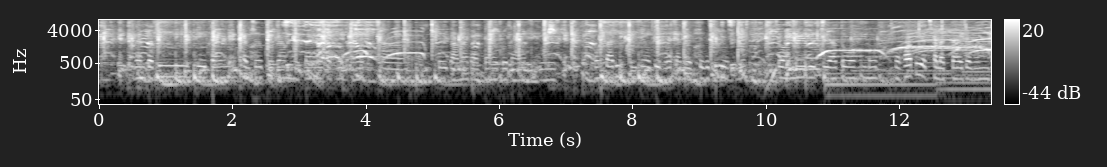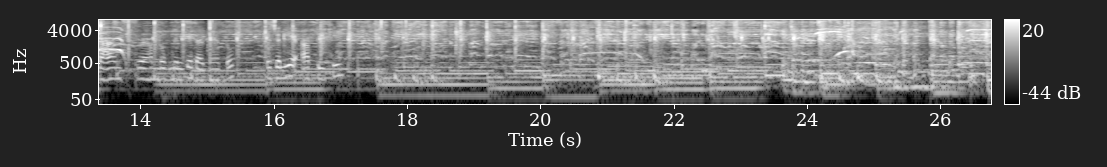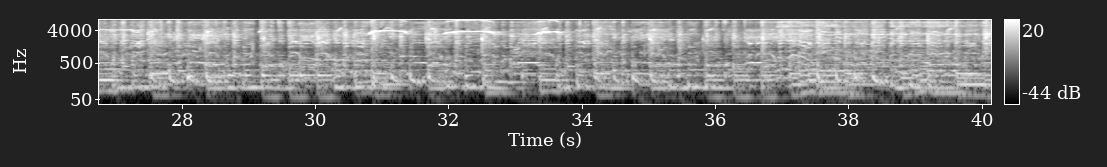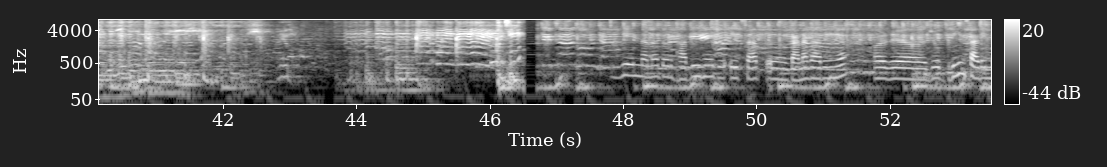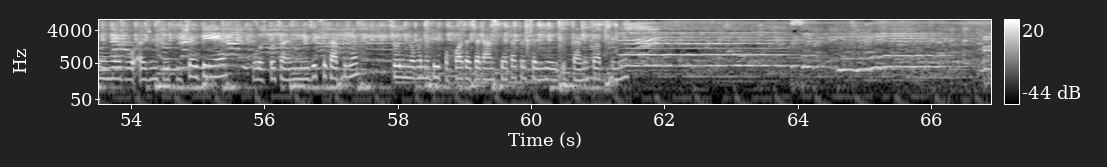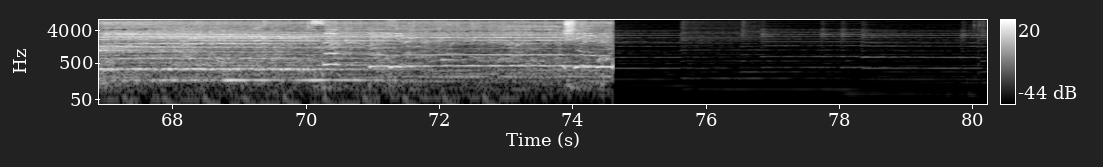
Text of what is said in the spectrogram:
गणपति के टाइम कल्चर प्रोग्राम होता है तो सब लोग अच्छा कोई गाना गाता है कोई डांस बहुत सारी चीज़ें होती हैं बहुत सारी एक्टिविटी होती है। तो हमने ये किया तो हमें बहुत ही अच्छा लगता है जब हम डांस हम लोग मिल के करते हैं तो, तो चलिए आप देखिए। और भाभी हैं जो एक साथ गाना गा रही हैं और जो ग्रीन साड़ी में है वो अर्जुन की टीचर भी हैं, वो उसको म्यूज़िक सिखाती हैं। तो इन लोगों ने भी बहुत अच्छा डांस किया था तो चलिए इस गाने को आप सुनिए।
